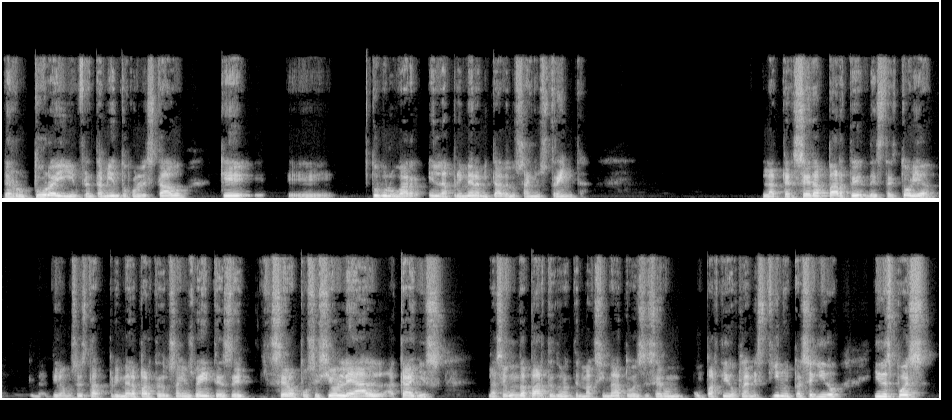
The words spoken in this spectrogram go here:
de ruptura y enfrentamiento con el Estado que eh, tuvo lugar en la primera mitad de los años 30 la tercera parte de esta historia, digamos, esta primera parte de los años 20 es de ser oposición leal a Calles, la segunda parte durante el maximato es de ser un, partido clandestino y perseguido, y después,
